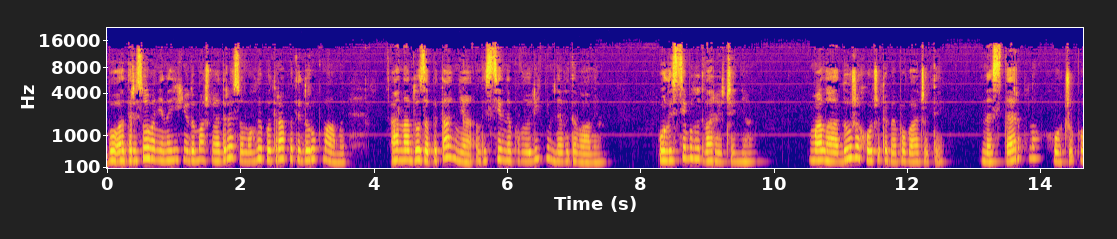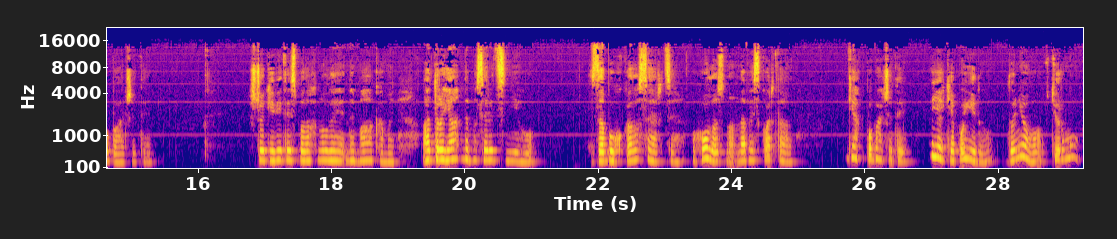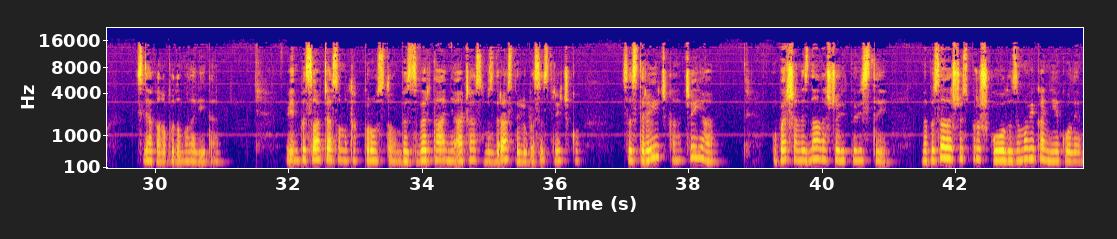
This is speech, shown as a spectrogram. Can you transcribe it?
бо адресовані на їхню домашню адресу могли потрапити до рук мами, а на до запитання листів неповнолітнім не видавали. У листі було два речення. Мала, дуже хочу тебе побачити. Нестерпно хочу побачити. Щоки віти спалахнули не маками, а трояндами серед снігу. Забухкало серце, голосно на весь квартал. Як побачити? Як я поїду? До нього, в тюрму, злякано подумала Віта. Він писав часом так просто, без звертання, а часом здрастуй, люба сестричко. Сестричка чи я? Уперше не знала, що відповісти. Написала щось про школу, зимові канікули,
